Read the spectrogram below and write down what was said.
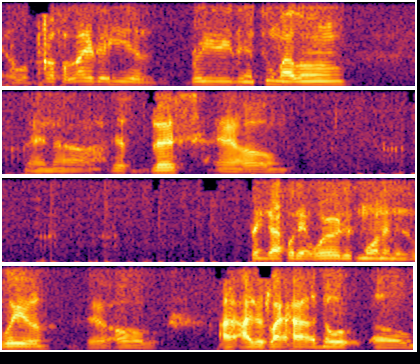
And a breath of life that He has breathed into my lungs, and uh, just blessed and um, thank God for that word this morning as well. Uh, I, I just like how Noah, uh,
